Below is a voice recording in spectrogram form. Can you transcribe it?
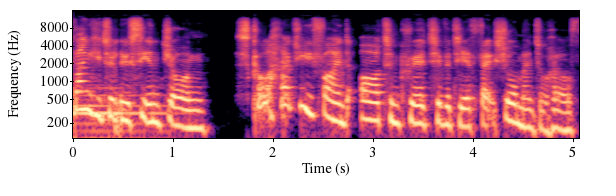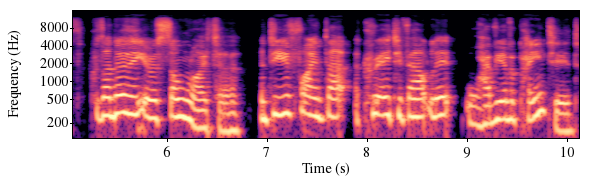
Thank you to Lucy and John. Scott, how do you find art and creativity affects your mental health? Because I know that you're a songwriter. And do you find that a creative outlet or have you ever painted?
